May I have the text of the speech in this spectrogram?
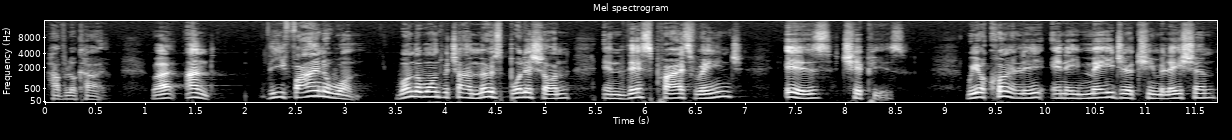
Have a look at it, right? And the final one, one of the ones which I'm most bullish on in this price range is chippies. We are currently in a major accumulation.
